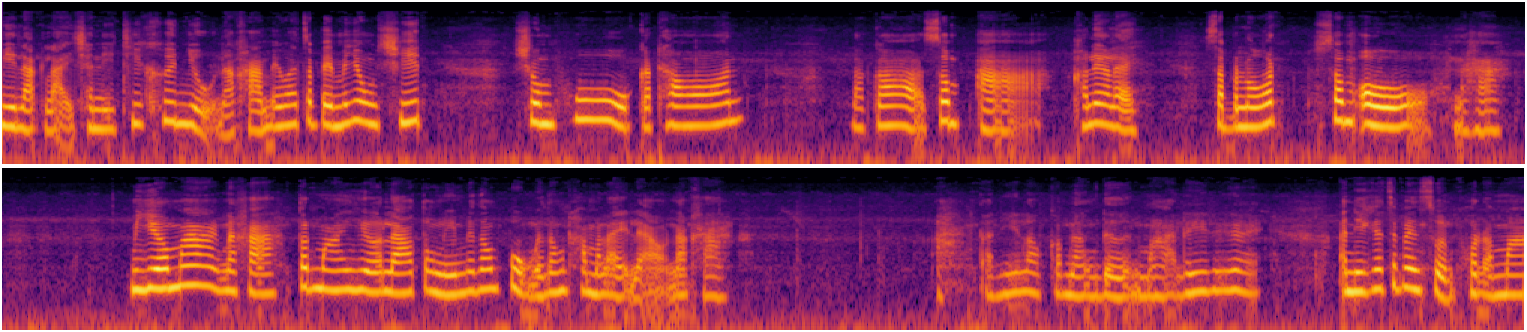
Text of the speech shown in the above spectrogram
มีหลากหลายชนิดที่ขึ้นอยู่นะคะ ไม่ว่าจะเป็นมะยงชิด ชมพู่กระท้อน แล้วก็ส้มอ่าเขาเรียกอะไรสับปะรดส้มโอนะคะ มีเยอะมากนะคะ ต้นไม้เยอะแล้วตรงนี้ไม่ต้องปลูกไม่ต้องทำอะไรแล้วนะคะอะตอนนี้เรากำลังเดินมาเรื่อยๆ อันนี้ก็จะเป็นสวนผลไม้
